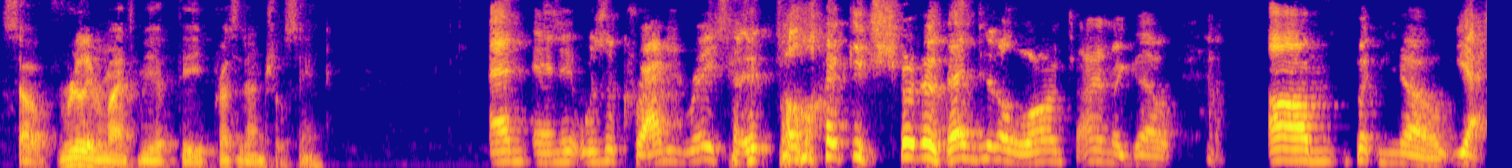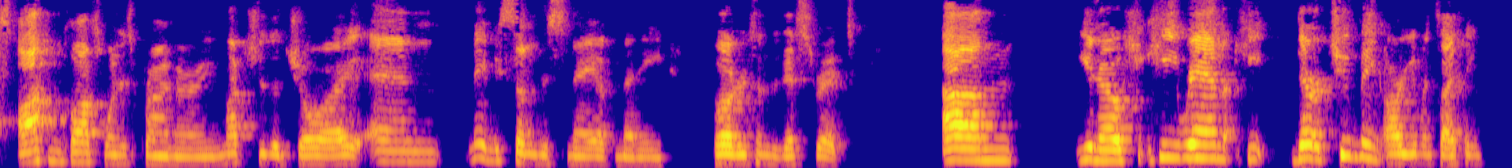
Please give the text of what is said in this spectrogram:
So really reminds me of the presidential scene. And and it was a crowded race, and it felt like it should have ended a long time ago. Um, but no, yes, Auchincloss won his primary, much to the joy and maybe some dismay of many voters in the district. Um, you know, he, he ran. He there are two main arguments I think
